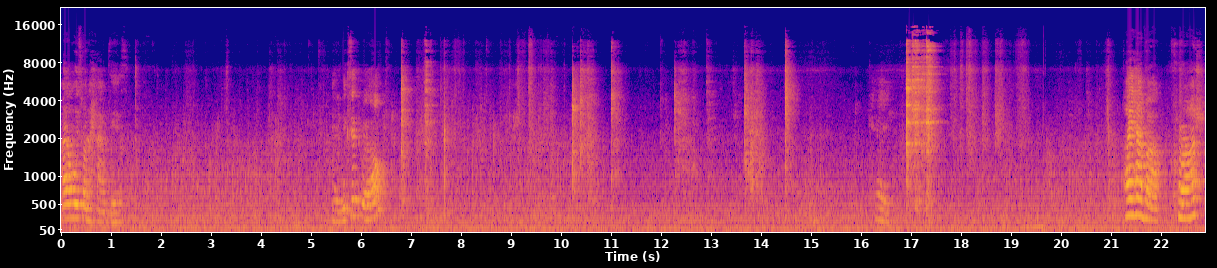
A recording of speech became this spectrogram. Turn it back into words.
I always want to have this. And mix it well. Okay. I have a crushed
